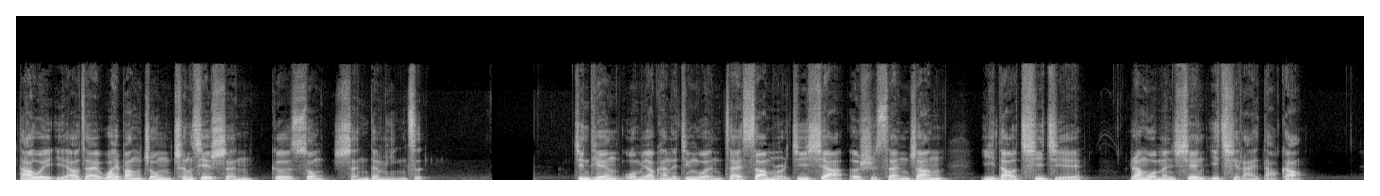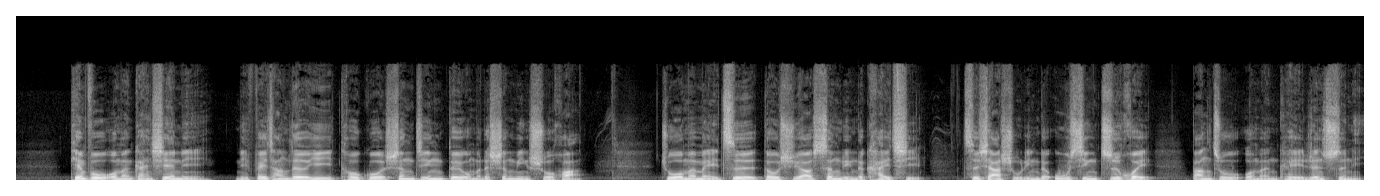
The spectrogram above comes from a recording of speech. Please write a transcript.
大卫也要在外邦中称谢神，歌颂神的名字。今天我们要看的经文在撒母耳记下二十三章一到七节，让我们先一起来祷告。天父，我们感谢你，你非常乐意透过圣经对我们的生命说话。主，我们每次都需要圣灵的开启，赐下属灵的悟性智慧，帮助我们可以认识你，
